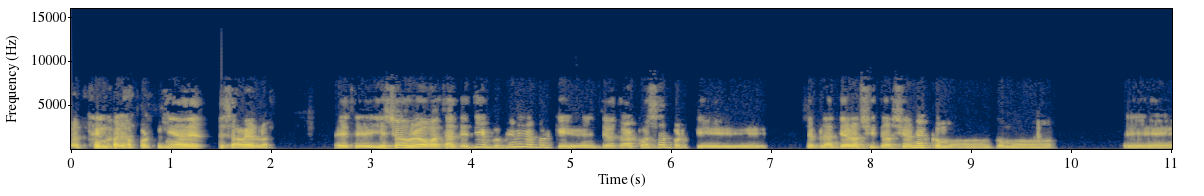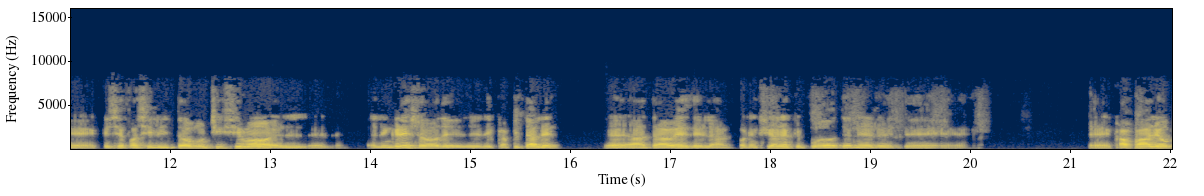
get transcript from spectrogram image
yo tengo la oportunidad de saberlo. Este, y eso duró bastante tiempo. Primero porque, entre otras cosas, porque se plantearon situaciones como, eh, que se facilitó muchísimo el, el, ingreso de, capitales eh, a través de las conexiones que pudo tener este, eh, Caballo,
